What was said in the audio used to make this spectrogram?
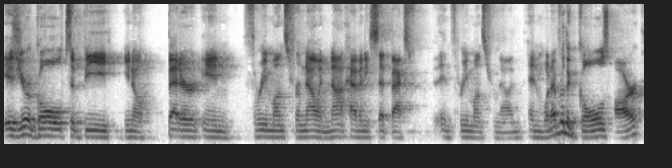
is your goal to be you know better in three months from now and not have any setbacks in three months from now? And, and whatever the goals are,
